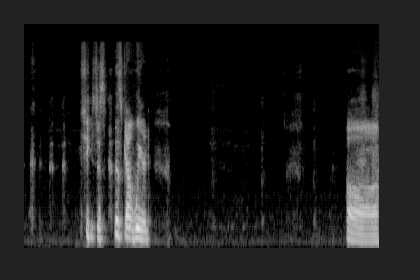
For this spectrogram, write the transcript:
Jesus, this got weird. Aw.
